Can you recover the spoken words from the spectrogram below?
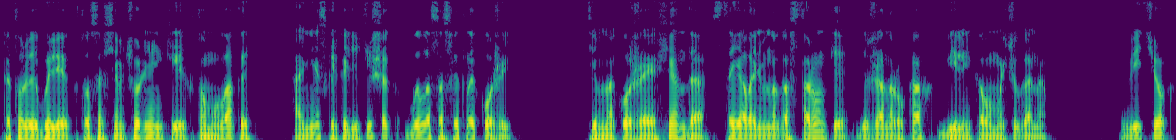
которые были кто совсем черненькие, кто мулаты, а несколько детишек было со светлой кожей. Темнокожая Хенда стояла немного в сторонке, держа на руках беленького мальчугана. «Витек,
